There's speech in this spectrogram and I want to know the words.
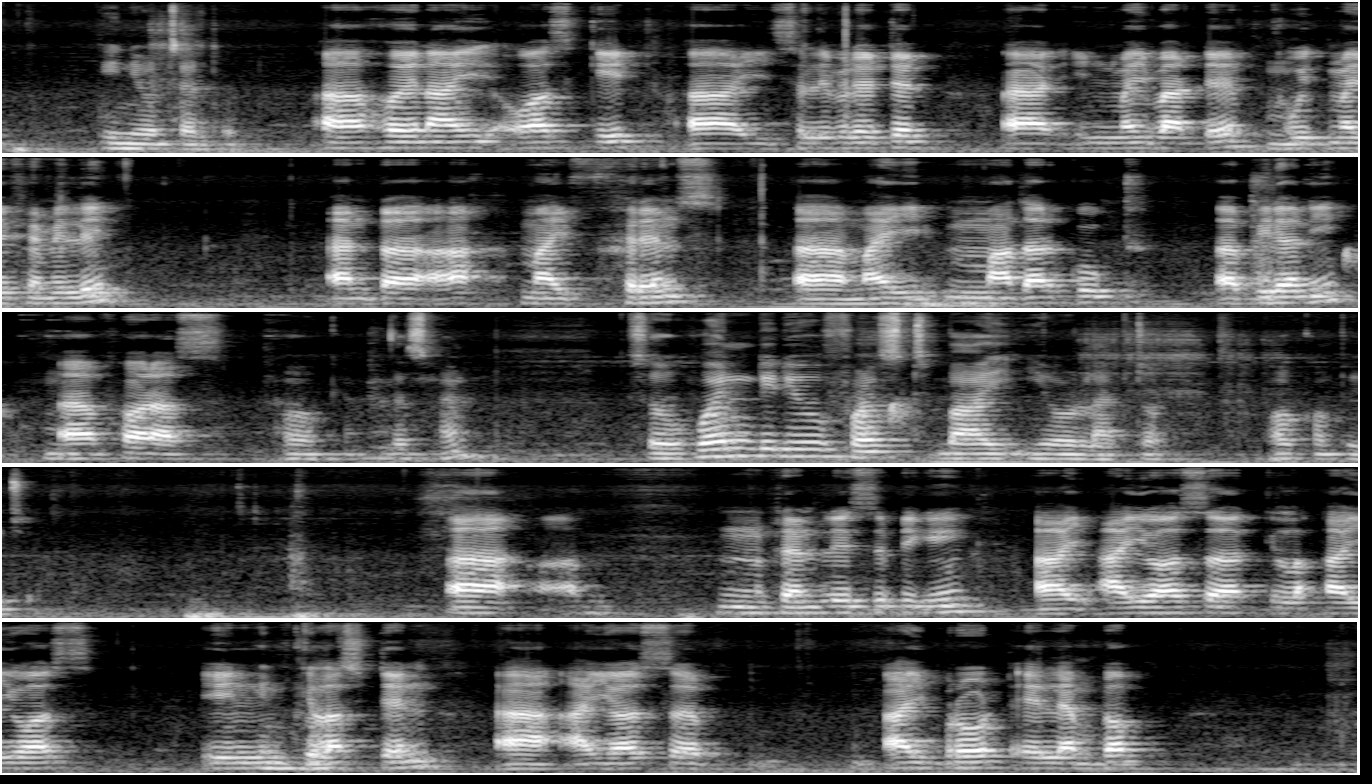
in your childhood? uh, when I was kid I celebrated uh, in my birthday Hmm. with my family and uh, my friends uh, my mother cooked uh, biryani uh, for us Okay, that's fine. So, when did you first buy your laptop or computer? uh, um, friendly speaking, I, I was uh, I was in, In class ten. Uh, I was uh, I brought a laptop.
